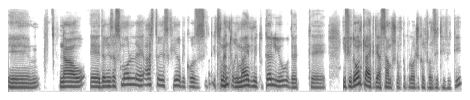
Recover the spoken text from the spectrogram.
Um, now, uh, there is a small uh, asterisk here because it's meant to remind me to tell you that uh, if you don't like the assumption of topological transitivity,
